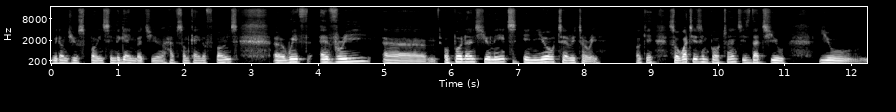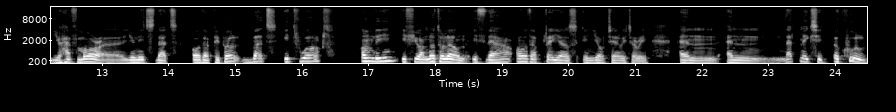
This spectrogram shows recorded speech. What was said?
we don't use points in the game but you have some kind of points uh, with every um, opponent unit in your territory okay? So what is important is that you you you have more uh, units that other people but it works only if you are not alone if there are other players in your territory and and that makes it a cool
